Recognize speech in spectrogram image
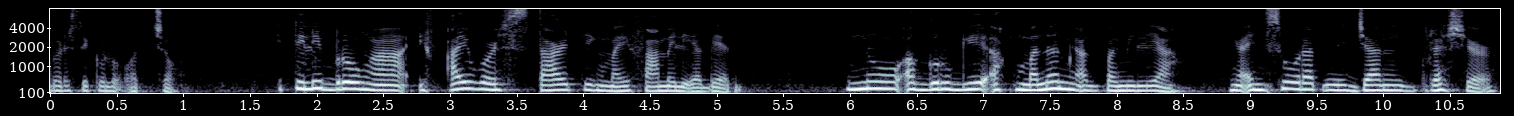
versikulo 8. Iti libro nga If I Were Starting My Family Again. No agrugi akmanan nga agpamilya nga insurat ni John Drescher.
